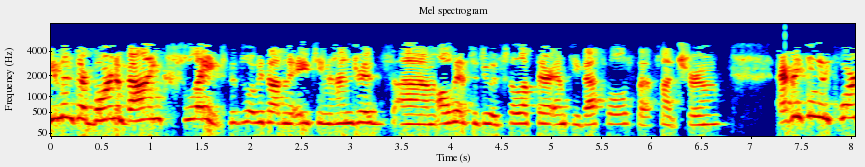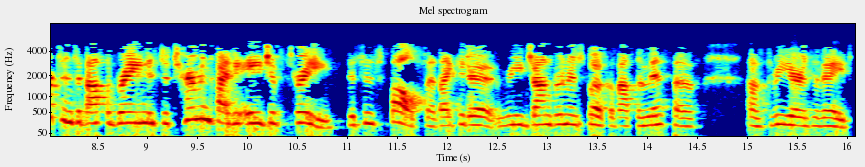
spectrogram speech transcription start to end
Humans are born a blank slate. This is what we thought in the 1800s. Um, all we have to do is fill up their empty vessels. That's not true. Everything important about the brain is determined by the age of three. This is false. I'd like you to read John Bruer's book about the myth of, of three years of age.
